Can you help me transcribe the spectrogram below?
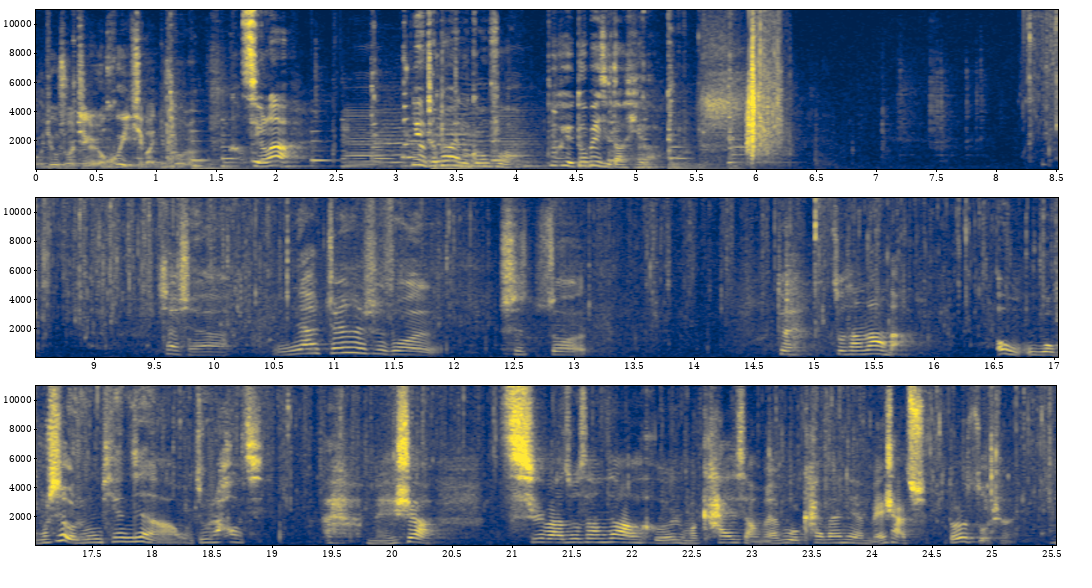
我就说这个人晦气吧，你说说。行了，你有这抱怨的功夫，都可以多背几道题了。夏雪，你们家真的是做，是做，对，做丧葬的。哦，我不是有什么偏见啊，我就是好奇。哎呀，没事儿，其实吧，做丧葬和什么开小卖部、开饭店没啥区别，都是做生意。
